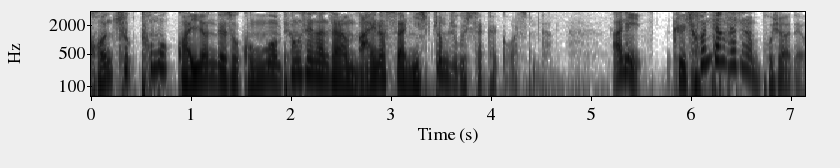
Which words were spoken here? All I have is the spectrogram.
건축 토목 관련돼서 공무원 평생 한 사람은 마이너스 한 20점 주고 시작할 것 같습니다. 아니 그 현장 사진 한번 보셔야 돼요.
